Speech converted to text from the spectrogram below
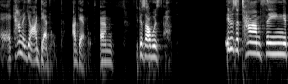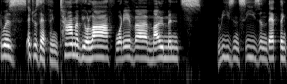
uh, kind of, yeah, I dabbled. I dabbled um, because I was, it was a time thing. It was it was that thing, time of your life, whatever, moments, reason, season, that thing.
